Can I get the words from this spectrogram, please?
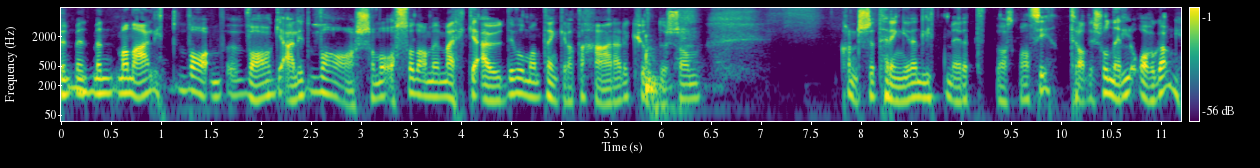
Men, men, men man er litt va vag, er litt varsomme også da med merket Audi, hvor man tenker at her er det kunder som kanskje trenger en litt mer hva skal man si, tradisjonell overgang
